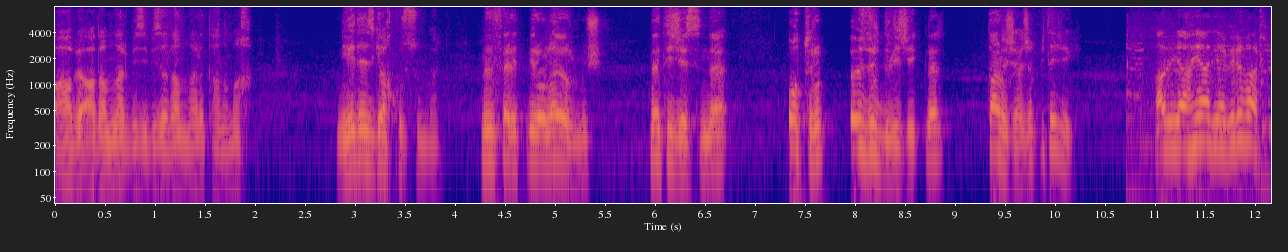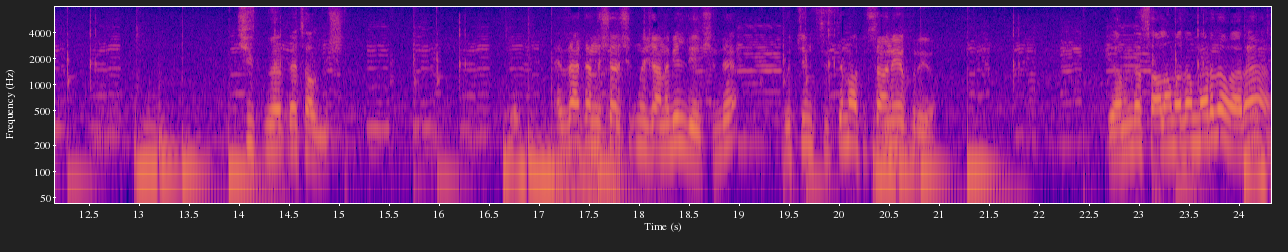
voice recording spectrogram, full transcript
abi adamlar bizi biz adamları tanımak. Niye tezgah kursunlar? Münferit bir olay olmuş. Neticesinde oturup özür dileyecekler. Tanışacak, bitecek. Abi Yahya diye biri var. Çift müebbet almış. E zaten dışarı çıkmayacağını bildiği için de bütün sistemi hapishaneye kuruyor. Yanında sağlam adamları da var ha.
